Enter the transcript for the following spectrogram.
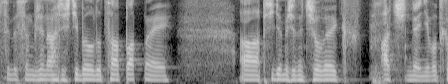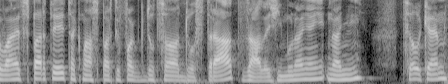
si myslím, že na hřišti byl docela platný. A přijde mi, že ten člověk, ač není odchovanec Sparty, tak má Spartu fakt docela dost rád, záleží mu na, něj, na ní celkem.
